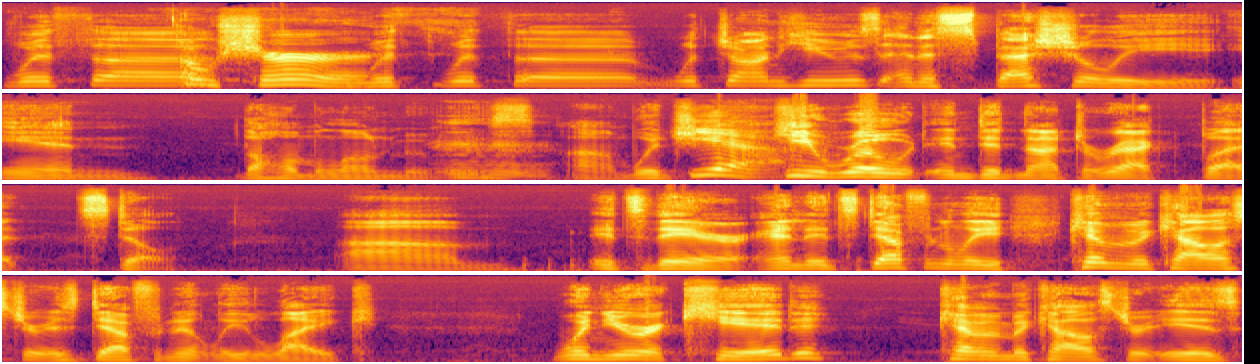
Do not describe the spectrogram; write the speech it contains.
with uh Oh sure. with with uh with John Hughes and especially in the Home Alone movies, um, which Yeah. he wrote and did not direct, but still, um, it's there and it's definitely Kevin McAllister is definitely like when you're a kid, Kevin McAllister is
